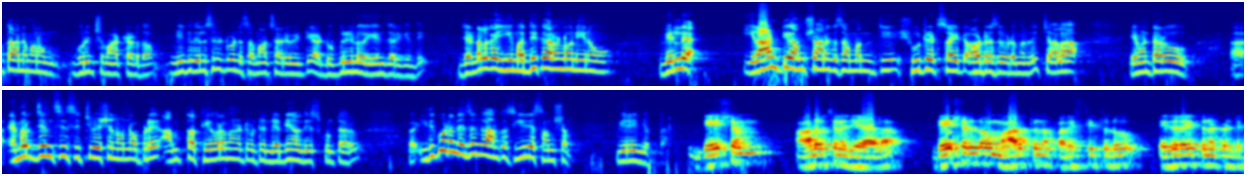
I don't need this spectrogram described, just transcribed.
మొత్తాన్ని మనం గురించి మాట్లాడదాం. మీకు తెలిసినటువంటి సమాచారం ఏంటి? ఆ డుబ్రీలో ఏం జరిగింది? జనరల్గా ఈ మధ్యకాలంలో నేను వెళ్ళే ఇలాంటి అంశానికి సంబంధించి షూటెడ్ సైట్ ఆర్డర్స్ ఇవ్వడం అనేది చాలా ఏమంటారు ఎమర్జెన్సీ సిచ్యువేషన్లో ఉన్నప్పుడే అంత తీవ్రమైనటువంటి నిర్ణయాలు తీసుకుంటారు. ఇది కూడా నిజంగా అంత సీరియస్ అంశం. మీరేం చెప్తారు? దేశం ఆలోచన చేయాలా? దేశంలో మారుతున్న పరిస్థితులు ఎదురవుతున్నటువంటి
